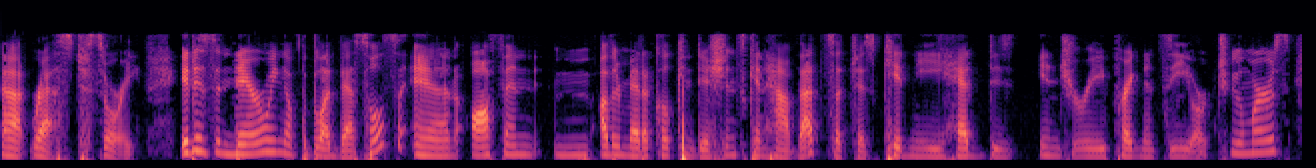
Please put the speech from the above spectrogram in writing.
at rest, sorry. It is a narrowing of the blood vessels and often mm, other medical conditions can have that such as kidney, head injury, pregnancy or tumors.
